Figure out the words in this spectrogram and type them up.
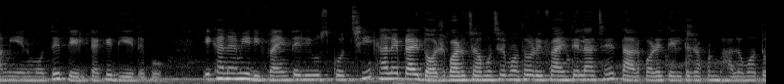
আমি এর মধ্যে তেলটাকে দিয়ে দেবো। এখানে আমি রিফাইন তেল ইউজ করছি। এখানে প্রায় দশ বারো চামচের মতো রিফাইন তেল আছে। তারপরে তেলটা যখন ভালো মতো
